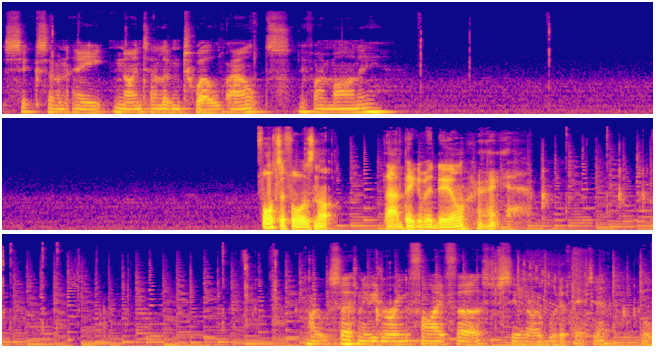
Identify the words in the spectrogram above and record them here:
six, seven, eight, nine, ten, eleven, twelve outs if I'm Marnie. Four to four is not that big of a deal, right? I will certainly be drawing the five first to see whether I would have hit it. Oh,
